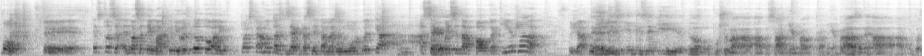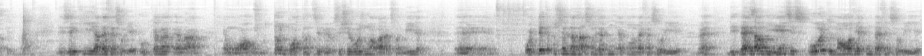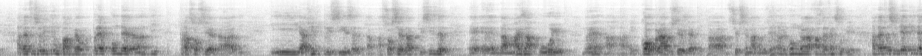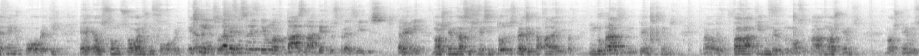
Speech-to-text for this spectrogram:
Bom, é, essa foi a nossa temática de hoje. Doutor Ali, pode ficar à vontade se quiser acrescentar mais alguma coisa, que a, a sequência da pauta aqui eu já, já É, puxei. diz- e dizer que, eu puxando a, a, a sardinha para a minha brasa, né, a- dizer que a Defensoria Pública ela, ela é um órgão tão importante, você vê, você chegou hoje numa vara de família, é, 80% das ações é com, é com a Defensoria. Né? De 10 audiências, 8, 9 é com Defensoria. A Defensoria tem um papel preponderante para a sociedade e a gente precisa, a, a sociedade precisa é, é, dar mais apoio, né? a, a- cobrar dos seus deputados, dos seus senadores, dizer, "Olha, vamos jogar para a Defensoria. A Defensoria é quem defende o pobre, é quem, é, é, são os olhos do pobre. É a Sim, Defensoria. a Defensoria tem uma base lá dentro dos presídios também. Tem. Nós temos assistência em todos os presídios da Paraíba. E no Brasil temos, temos. Eu falo aqui do, meu, do nosso caso, nós temos, nós temos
